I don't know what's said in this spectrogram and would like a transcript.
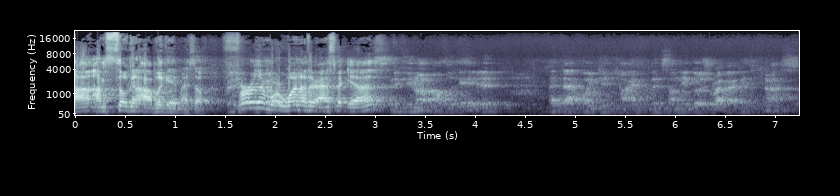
I'm still going to obligate myself. Furthermore, one other aspect. Yes. If you're not obligated at that point in time, then something goes right back into class.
